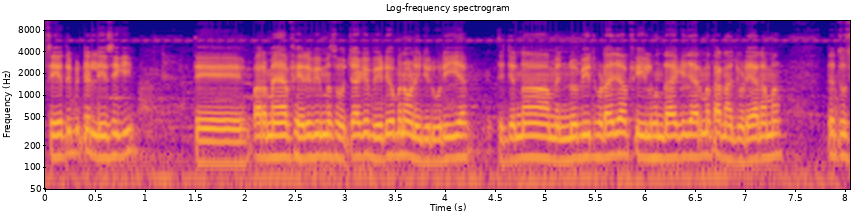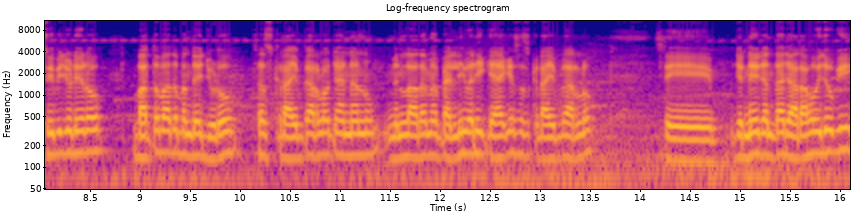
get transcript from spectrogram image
ਸਿਹਤ ਵੀ ਢਿੱਲੀ ਸੀਗੀ। ਤੇ, ਪਰ ਮੈਂ ਫਿਰ ਵੀ ਮੈਂ ਸੋਚਿਆ ਕਿ ਵੀਡੀਓ ਬਣਾਉਣੀ ਜ਼ਰੂਰੀ ਆ। ਤੇ ਜਿੰਨਾ ਮੈਨੂੰ ਵੀ ਥੋੜਾ ਜਿਹਾ ਫੀਲ ਹੁੰਦਾ ਕਿ ਯਾਰ ਮੈਂ ਤੁਹਾਡੇ ਨਾਲ ਜੁੜਿਆ ਰਵਾਂ, ਤੇ ਤੁਸੀਂ ਵੀ ਜੁੜੇ ਰਹੋ। ਵੱਧ ਤੋਂ ਵੱਧ ਬੰਦੇ ਜੁੜੋ ਸਬਸਕ੍ਰਾਈਬ ਕਰ ਲਓ ਚੈਨਲ ਨੂੰ। ਮੈਨੂੰ ਲੱਗਦਾ ਮੈਂ ਪਹਿਲੀ ਵਾਰੀ ਕਿਹਾ ਕਿ ਸਬਸਕ੍ਰਾਈਬ ਕਰ ਲਓ। ਤੇ ਜਿੰਨੇ ਜਨਤਾ ਜ਼ਿਆਦਾ ਹੋ ਜਾਊਗੀ,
